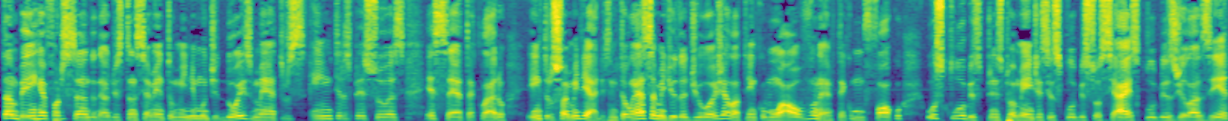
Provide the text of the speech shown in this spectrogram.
também reforçando né, o distanciamento mínimo de dois metros entre as pessoas, exceto, é claro, entre os familiares. Então, essa medida de hoje, ela tem como alvo, né, tem como foco os clubes, principalmente esses clubes sociais, clubes de lazer,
